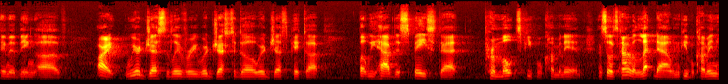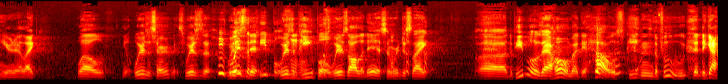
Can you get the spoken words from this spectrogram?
in the thing of, all right, we're just delivery, we're just to go, we're just pickup, but we have this space that promotes people coming in. And so it's kind of a letdown when people come in here and they're like, well, you know, where's the service? Where's the where's, where's the people? Where's the people? Where's all of this? And we're just like, uh, the people is at home at their house eating the food that they got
